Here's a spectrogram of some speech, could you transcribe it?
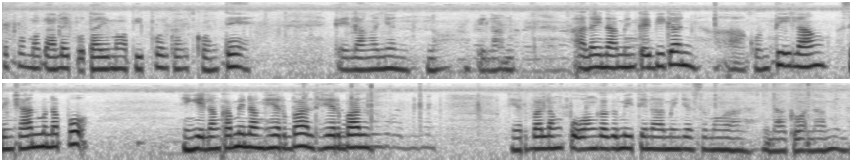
Ito po, mag-alay po tayo mga people kahit konti. Kailangan yun, no? Kailangan. Alay namin kaibigan, ah, konti lang. Pasensyahan mo na po. Hingi lang kami ng herbal, herbal. Herbal lang po ang gagamitin namin dyan sa mga ginagawa namin.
